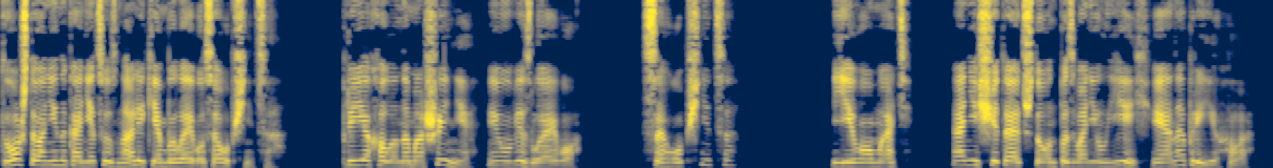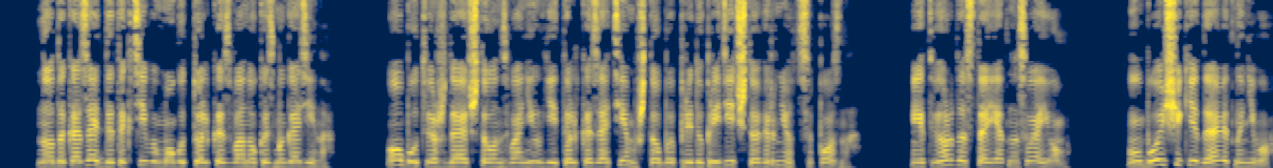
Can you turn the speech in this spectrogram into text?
То, что они наконец узнали, кем была его сообщница. Приехала на машине и увезла его. Сообщница? Его мать. Они считают, что он позвонил ей, и она приехала. Но доказать детективы могут только звонок из магазина. Оба утверждают, что он звонил ей только за тем, чтобы предупредить, что вернется поздно. И твердо стоят на своем. Убойщики давят на него,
